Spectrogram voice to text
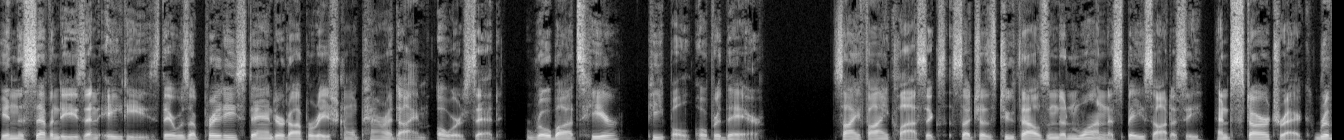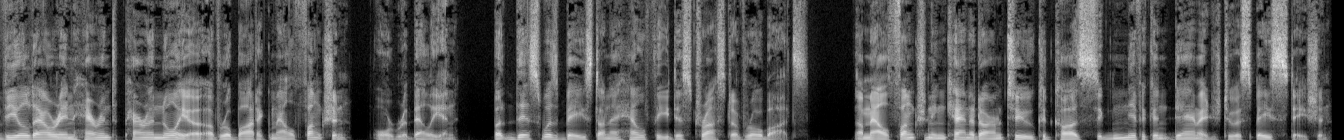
In the 70s and 80s, there was a pretty standard operational paradigm, Ower said robots here, people over there. Sci fi classics such as 2001 A Space Odyssey and Star Trek revealed our inherent paranoia of robotic malfunction, or rebellion, but this was based on a healthy distrust of robots. A malfunctioning Canadarm2 could cause significant damage to a space station.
